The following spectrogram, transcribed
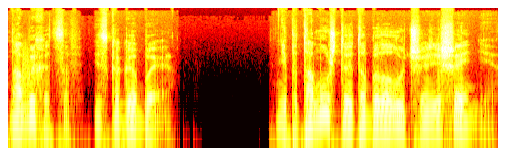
на выходцев из КГБ. Не потому, что это было лучшее решение,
